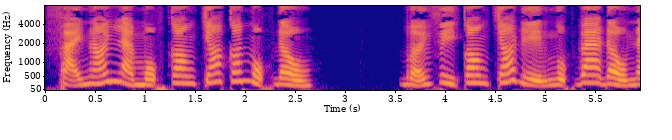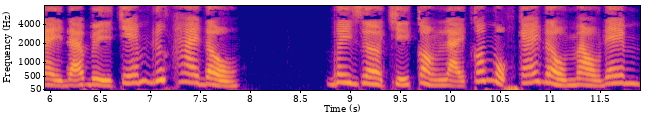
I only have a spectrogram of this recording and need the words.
Phải nói là một con chó có một đầu. Bởi vì con chó địa ngục ba đầu này đã bị chém đứt hai đầu. Bây giờ chỉ còn lại có một cái đầu màu đen.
